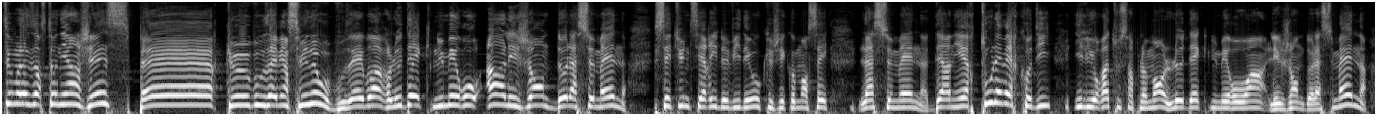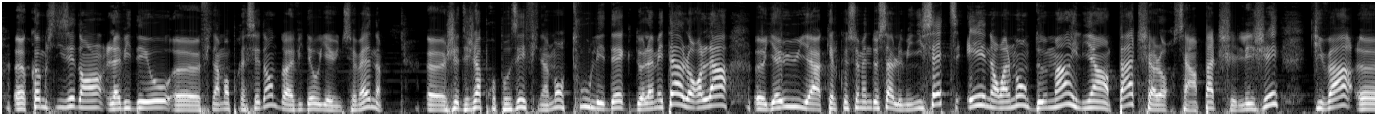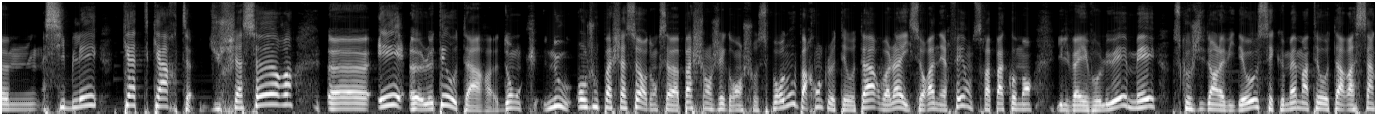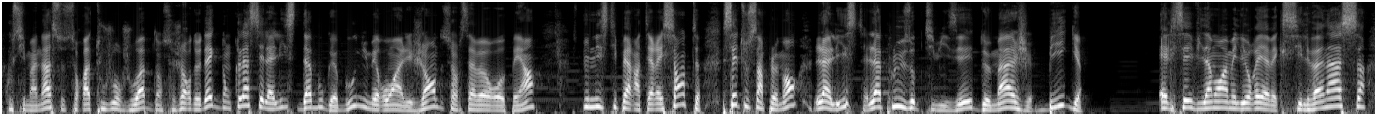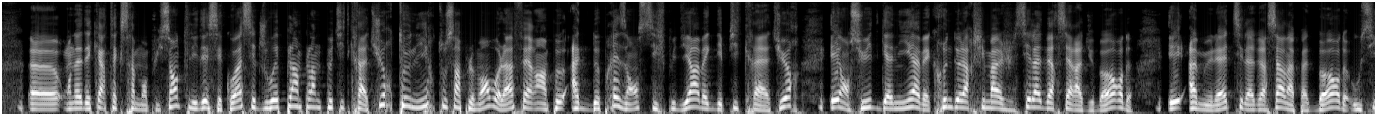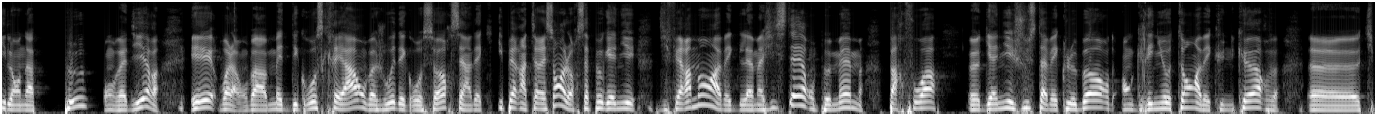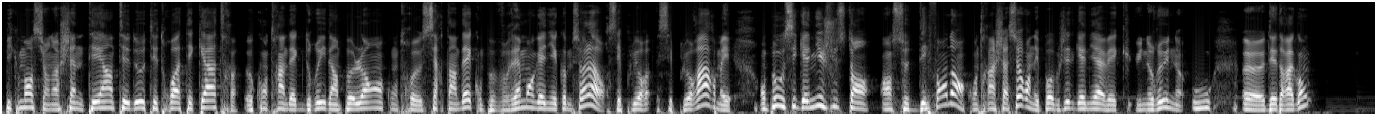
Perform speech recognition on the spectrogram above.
Salut tout le monde les Hearthstone'iens, j'espère que vous avez bien cette vidéo. Vous allez voir le deck numéro 1 légende de la semaine. C'est une série de vidéos que j'ai commencé la semaine dernière. Tous les mercredis, il y aura tout simplement le deck numéro 1 légende de la semaine. Euh, comme je disais dans la vidéo euh, finalement précédente, dans la vidéo il y a une semaine, euh, j'ai déjà proposé finalement tous les decks de la méta. Alors là, euh, il y a eu il y a quelques semaines de ça le mini set et normalement demain il y a un patch. Alors c'est un patch léger qui va euh, cibler 4 cartes du chasseur et le Théotard. Donc nous on joue pas chasseur donc ça va pas changer grand chose pour nous. Par contre le Théotard voilà il sera nerfé. On ne saura pas comment il va évoluer mais ce que je dis dans la vidéo c'est que même un Théotard à 5 ou 6 mana ce sera toujours jouable dans ce genre de deck. Donc là c'est la liste d'Abu Gabou numéro 1 légende sur le serveur européen une liste hyper intéressante. C'est tout simplement la liste la plus optimisée de mages big. Elle s'est évidemment améliorée avec Sylvanas. Euh, on a des cartes extrêmement puissantes. L'idée c'est quoi? C'est de jouer plein plein de petites créatures, tenir tout simplement, voilà, faire un peu acte de présence si je puis dire avec des petites créatures. Et ensuite gagner avec Rune de l'Archimage si l'adversaire a du board. Et Amulette si l'adversaire n'a pas de board ou s'il en a on va dire. Et voilà, on va mettre des grosses créas, on va jouer des gros sorts. C'est un deck hyper intéressant. Alors ça peut gagner différemment avec de la Magistère. On peut même parfois euh, gagner juste avec le board en grignotant avec une curve. Euh, typiquement, si on enchaîne T1, T2, T3, T4 contre un deck druide un peu lent, contre certains decks, on peut vraiment gagner comme ça. Alors c'est plus, plus rare, mais on peut aussi gagner juste en, en se défendant. Contre un chasseur, on n'est pas obligé de gagner avec une rune ou euh, des dragons.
